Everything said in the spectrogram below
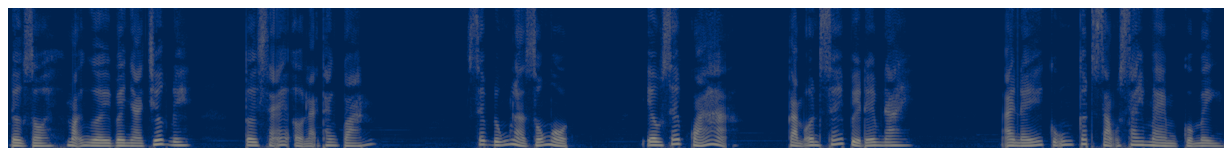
Được rồi, mọi người về nhà trước đi. Tôi sẽ ở lại thanh toán. Sếp đúng là số một. Yêu sếp quá ạ. Cảm ơn sếp vì đêm nay. Ai nấy cũng cất giọng say mềm của mình.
